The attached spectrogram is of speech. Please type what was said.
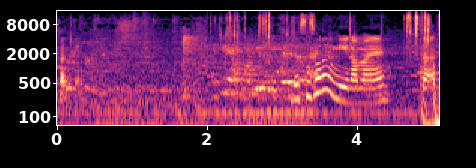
funny. This is what I need on my desk.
